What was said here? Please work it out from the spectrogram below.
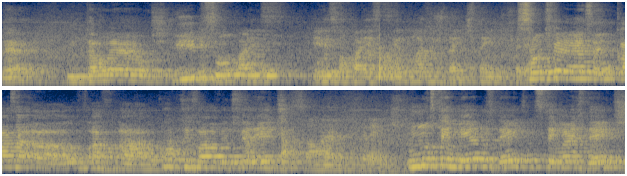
Né? Então é o Y. eles são parecidos, mas os dentes têm diferença. São diferentes. Aí no caso, a, a, a, a- o corpo de válvula é A diferente. aplicação é diferente. Uns têm menos dentes, outros têm mais dentes.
